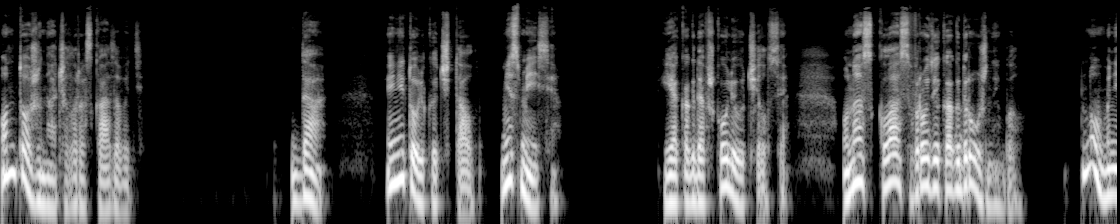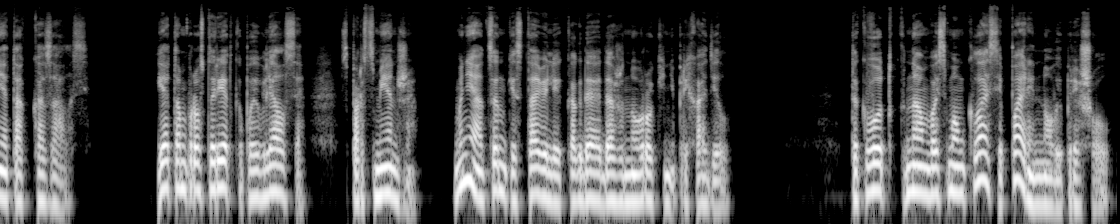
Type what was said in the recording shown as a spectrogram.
Он тоже начал рассказывать. Да, и не только читал, не смейся. Я когда в школе учился, у нас класс вроде как дружный был. Ну, мне так казалось. Я там просто редко появлялся, спортсмен же. Мне оценки ставили, когда я даже на уроки не приходил. Так вот, к нам в восьмом классе парень новый пришел.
